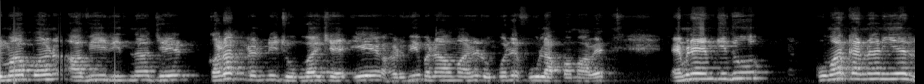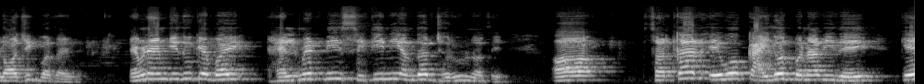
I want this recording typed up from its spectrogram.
એમાં પણ આવી રીતના જે કડક દંડની જોગવાઈ છે, એ હળવી બનાવવામાં અને લોકોને ફૂલ આપવામાં આવે. એમણે એમ કીધું, કુમાર કાનાણીએ લોજિક બતાવ્યું. એમણે એમ કીધું કે ભાઈ હેલ્મેટની સિટીની અંદર જરૂર નથી. સરકાર એવો કાયદો જ બનાવી દે કે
